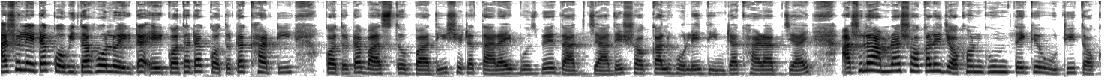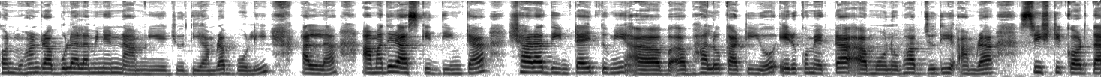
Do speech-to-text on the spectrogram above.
আসলে এটা কবিতা হলো, এটা, এই কথাটা কতটা খাঁটি, কতটা বাস্তববাদী সেটা তারাই বুঝবে। যাদের সকাল হলে দিনটা খারাপ যায়। আসলে আমরা সকালে যখন ঘুম থেকে উঠি তখন মহান রাব্বুল আলমিনের নাম নিয়ে যদি আমরা বলি, আল্লাহ আমাদের আজকের দিনটা, সারা দিনটাই তুমি ভালো কাটিও। এরকম একটা মনোভাব যদি আমরা সৃষ্টিকর্তা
